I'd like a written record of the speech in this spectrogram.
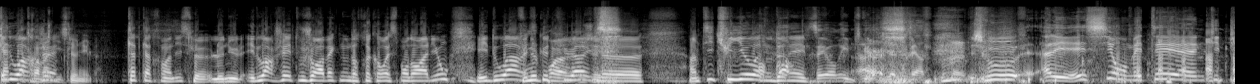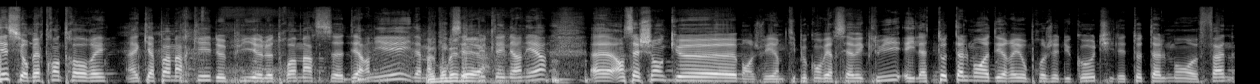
Édouard 4,90 le nul. 4,90 le, le nul. Édouard G est toujours avec nous, notre correspondant à Lyon. Édouard, est-ce que point, tu as une, euh, un petit tuyau à nous donner c'est horrible ce que tu viens de faire. Je vous... Allez, et si on mettait une petite pièce sur Bertrand Traoré, hein, qui n'a pas marqué depuis euh, le 3 mars dernier, il a marqué bon que 7 bébert. buts l'année dernière, euh, en sachant que, bon, je vais un petit peu converser avec lui, et il a totalement adhéré au projet du coach, il est totalement euh, fan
